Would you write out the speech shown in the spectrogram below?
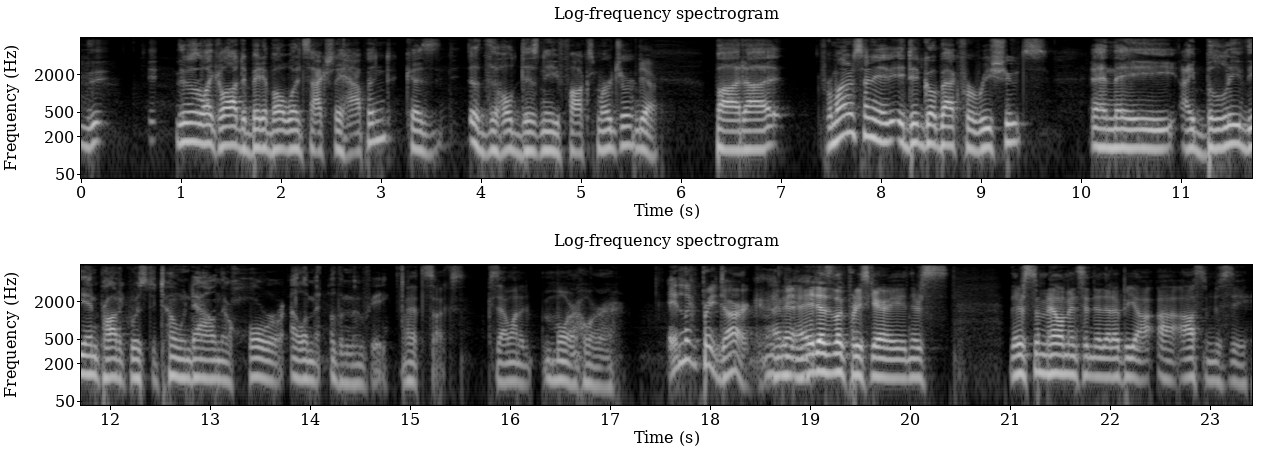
There's like a lot of debate about what's actually happened because the whole Disney Fox merger. Yeah, But uh, from my understanding, it, it did go back for reshoots, and they, I believe, the end product was to tone down the horror element of the movie. that sucks because I wanted more horror. It looked pretty dark. I mean, it does look pretty scary, and there's there's some elements in there that'd be uh, uh, awesome to see.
